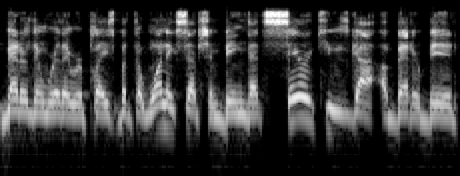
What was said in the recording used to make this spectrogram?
better than where they were placed. But the one exception being that Syracuse got a better bid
